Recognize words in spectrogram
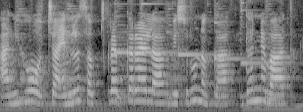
आणि हो चॅनल सबस्क्राईब करायला विसरू नका. धन्यवाद.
